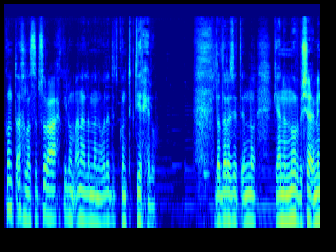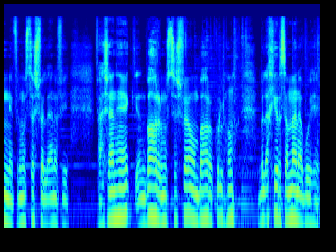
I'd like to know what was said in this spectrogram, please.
كنت أخلص بسرعة أحكي لهم أنا لما انولدت كنت كتير حلو. لدرجة إنه كان النور بشع مني في المستشفى اللي أنا فيه. فعشان هيك انبهر المستشفى وانبهروا كلهم. بالأخير سماني أبوي هيك.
